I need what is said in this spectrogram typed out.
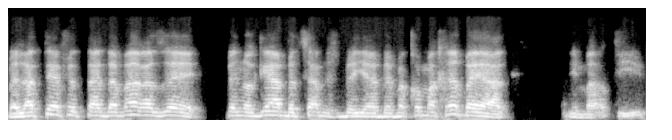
מלטף את הדבר הזה ונוגע בצד, במקום אחר ביד, אני אמרתי,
